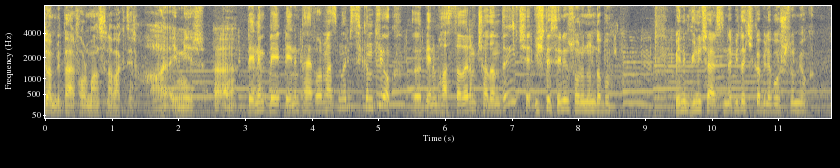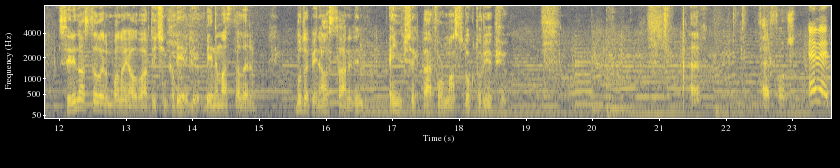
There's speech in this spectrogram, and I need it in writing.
dön bir performansına bak derim. ha Emir. ı-ı. Benim be- benim performansımda bir sıkıntı yok. Ee, benim hastalarım çalındığı için. İşte senin sorunun da bu. Benim gün içerisinde bir dakika bile boşluğum yok. Senin hastaların bana yalvardığı için kabul Be- ediyorum. benim hastalarım. Bu da beni hastanenin en yüksek performanslı doktoru yapıyor. Her. Performans. evet.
